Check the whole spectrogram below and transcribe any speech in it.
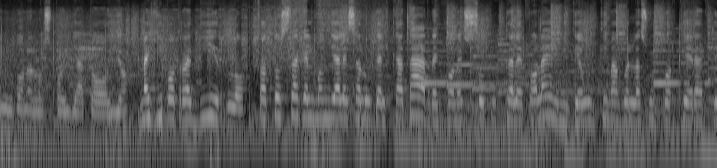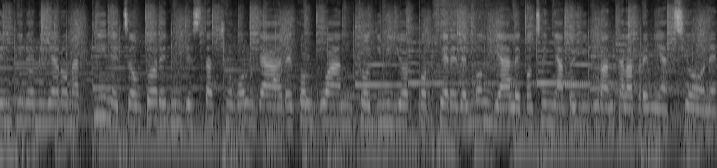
tenuto nello spogliatoio. Ma chi potrà dirlo? Fatto sta che il mondiale saluta il Qatar e con esso tutte le polemiche, ultima quella sul portiere argentino Emiliano Martinez, autore di un gestaccio volgare col guanto di miglior portiere del mondiale consegnatogli durante la premiazione.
